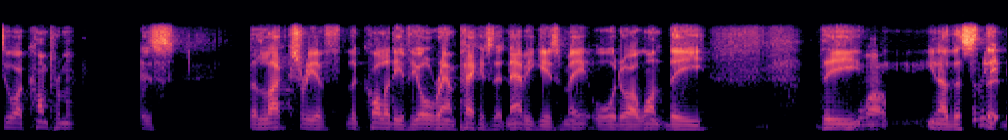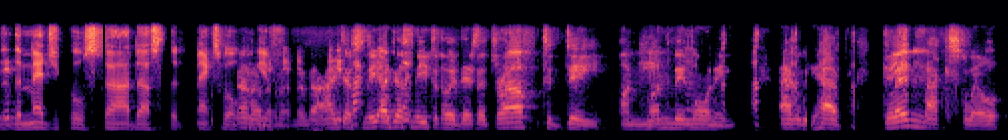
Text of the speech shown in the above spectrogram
do I compromise the luxury of the quality of the all-round package that Nabi gives me, or do I want the the wow. you know the, the, the, magical stardust that Maxwell no, can no, give? No, no, no, no. I just need I just need to know if there's a draft today on Monday morning, and we have Glenn Maxwell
